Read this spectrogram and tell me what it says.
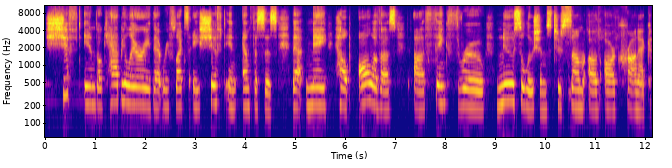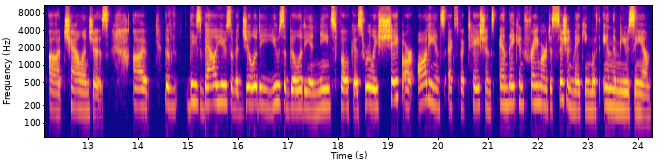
shift in vocabulary that reflects a shift in emphasis that may help all of us uh, think through new solutions to some of our chronic uh, challenges. Uh, the, these values of agility, usability, and needs focus really shape our audience expectations and they can frame our decision making within the museum,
